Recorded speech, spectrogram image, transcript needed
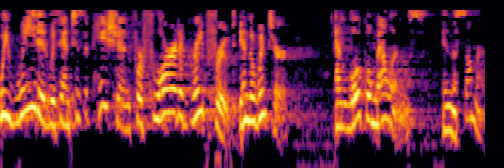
We waited with anticipation for Florida grapefruit in the winter and local melons in the summer.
